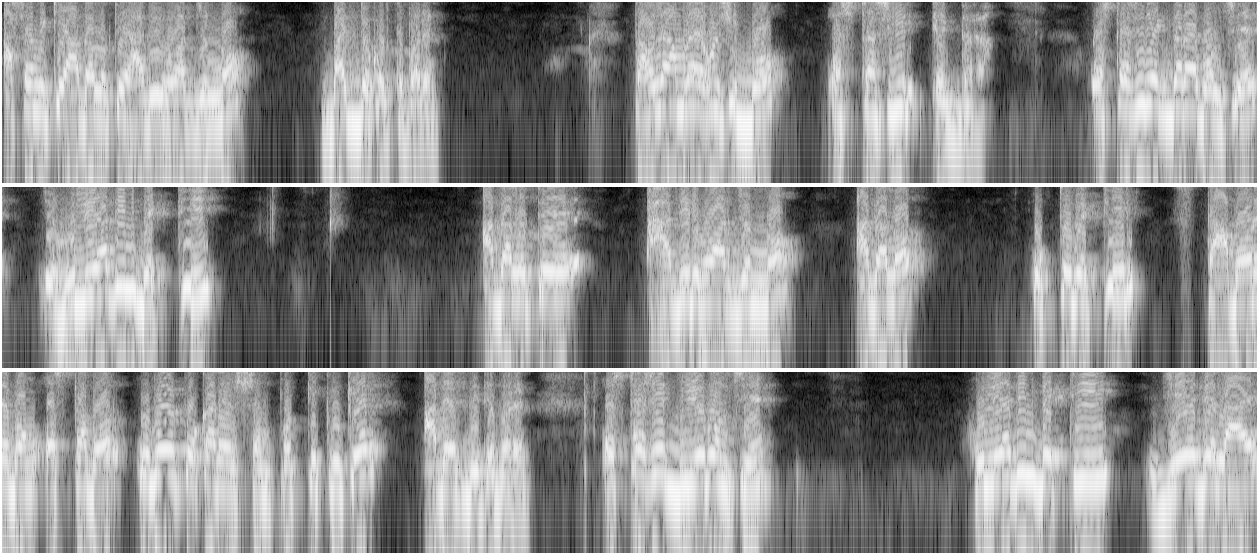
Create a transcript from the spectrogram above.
আসামিকে আদালতে হাজির হওয়ার জন্য বাধ্য করতে পারেন। তাহলে আমরা এখন শিখব অষ্টাশির এক দ্বারা। অষ্টাশির এক দ্বারা বলছে যে হুলিয়াধীন ব্যক্তি আদালতে হাজির হওয়ার জন্য আদালত উক্ত ব্যক্তির স্থাবর এবং অস্থাবর উভয় প্রকারের সম্পত্তি ক্রুকের আদেশ দিতে পারেন। অষ্টাশির দুয়ে বলছে হুলিয়াধীন ব্যক্তি যে জেলায়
